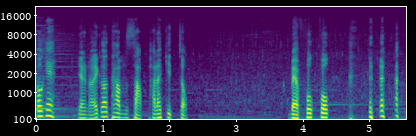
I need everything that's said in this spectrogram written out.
โอเค อย่างน้อยก็ทำสับภารกิจจบ แบบฟุกๆ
